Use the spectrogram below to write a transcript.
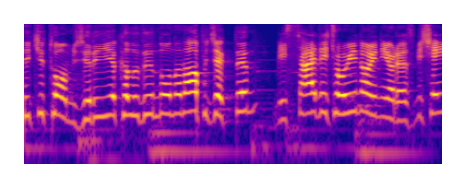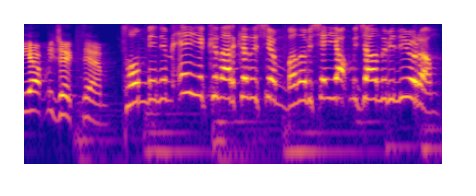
Peki Tom, Jerry'i yakaladığında ona ne yapacaktın? Biz sadece oyun oynuyoruz. Bir şey yapmayacaktım. Tom benim en yakın arkadaşım. Bana bir şey yapmayacağını biliyorum.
